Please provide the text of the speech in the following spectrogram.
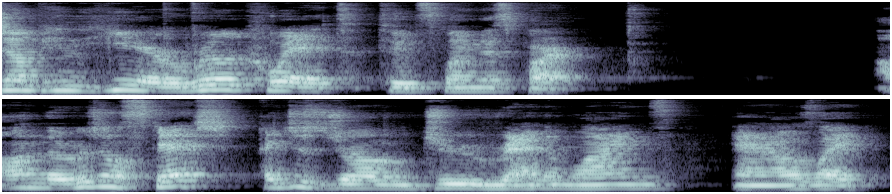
Jump in here real quick to explain this part. On the original sketch, I just drew, drew random lines and I was like,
